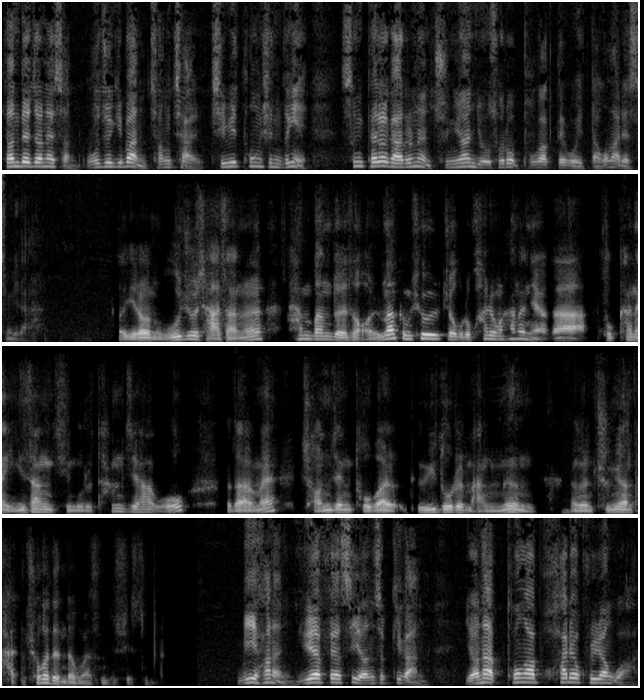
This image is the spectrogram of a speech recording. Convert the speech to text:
현대전에선 우주 기반 정찰, 지휘 통신 등이 승패를 가르는 중요한 요소로 부각되고 있다고 말했습니다. 이런 우주 자산을 한반도에서 얼마큼 효율적으로 활용하느냐가 북한의 이상 징후를 탐지하고 그다음에 전쟁 도발 의도를 막는 그런 중요한 단초가 된다고 말씀드릴 수 있습니다. 미 한은 UFS 연습 기간 연합 통합 화력 훈련과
